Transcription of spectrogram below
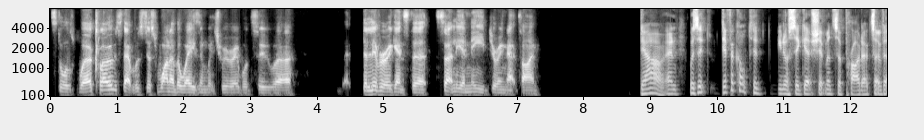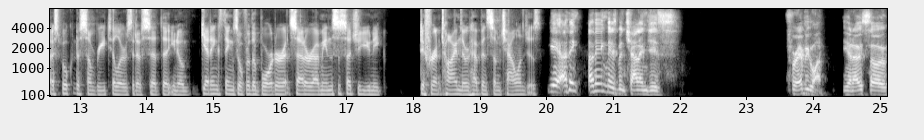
stores were closed, that was just one of the ways in which we were able to uh, deliver against the certainly a need during that time. Yeah, and was it difficult to you know say get shipments of products? I've, I've spoken to some retailers that have said that you know getting things over the border, et cetera. I mean, this is such a unique, different time. There have been some challenges. Yeah, I think I think there's been challenges for everyone. You know, so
